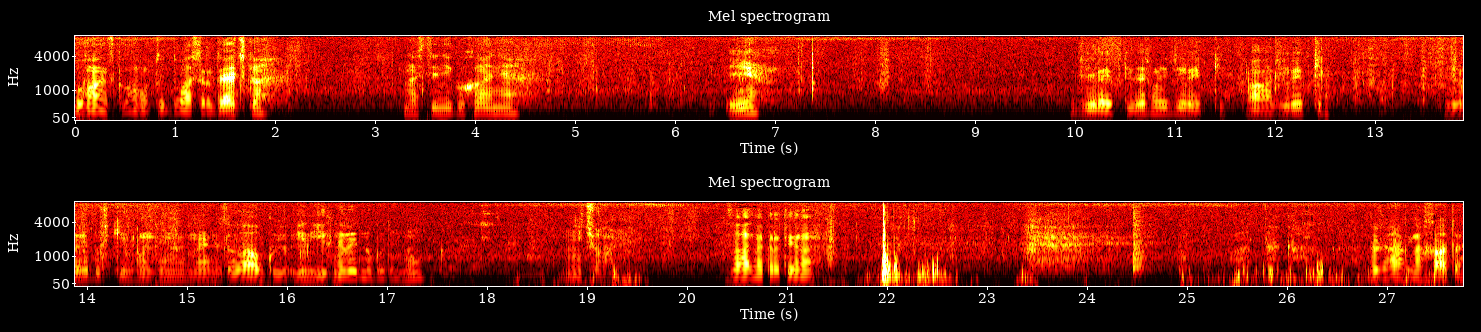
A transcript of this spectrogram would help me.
Луганського. От тут два сердечка на стіні кохання. І дві рибки. Де ж мої дві рибки? А, дві рибки. Рибочки, вони в мене за лавкою. І їх не видно буде. Ну, нічого. Загальна картина. От така. Дуже гарна хата.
